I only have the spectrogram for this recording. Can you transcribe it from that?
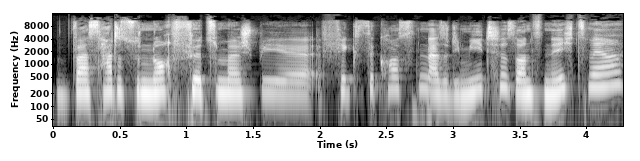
Was hattest du noch für zum Beispiel fixe Kosten, also die Miete, sonst nichts mehr?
